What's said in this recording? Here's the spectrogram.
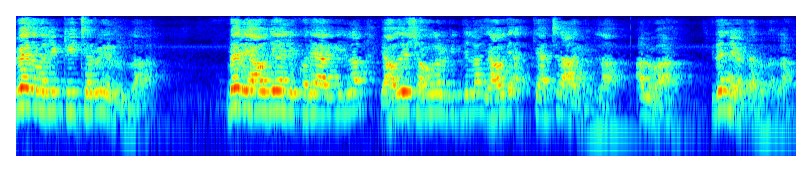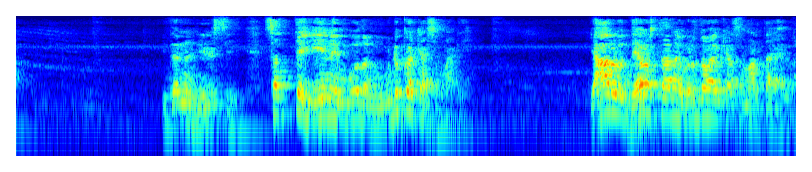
ವೇದವಲ್ಲಿ ಟೀಚರು ಇರಲ್ಲ. ಬೇರೆ ಯಾವುದೇ ಅಲ್ಲಿ ಕೊಲೆ ಆಗಿಲ್ಲ, ಯಾವುದೇ ಶವಗಳು ಬಿದ್ದಿಲ್ಲ, ಯಾವುದೇ ಅತ್ಯಾಚಾರ ಆಗಿಲ್ಲ. ಅಲ್ವಾ? ಇದನ್ನು ಹೇಳ್ತಾ ಇರೋದಲ್ಲ? ಇದನ್ನು ನಿಲ್ಲಿಸಿ. ಸತ್ಯ ಏನು ಎಂಬುದನ್ನು ಹುಡುಕ ಕೆಲಸ ಮಾಡಿ. ಯಾರು ದೇವಸ್ಥಾನ ವಿರುದ್ಧವಾಗಿ ಕೆಲಸ ಮಾಡ್ತಾ ಇಲ್ಲ.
